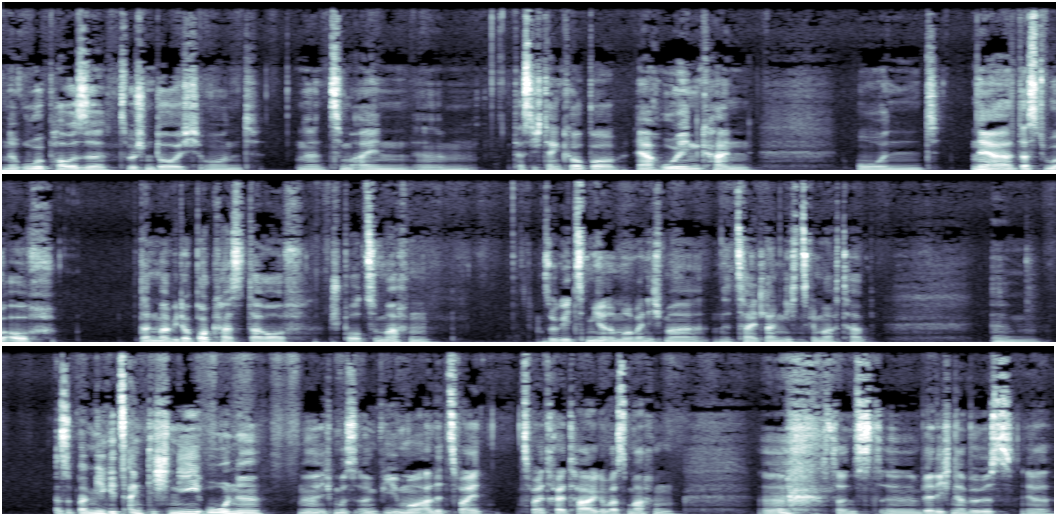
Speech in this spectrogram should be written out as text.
eine Ruhepause zwischendurch und ne, zum einen, ähm, dass sich dein Körper erholen kann und naja, dass du auch dann mal wieder Bock hast darauf, Sport zu machen. So geht's mir immer, wenn ich mal eine Zeit lang nichts gemacht habe. Ähm, also bei mir geht's eigentlich nie ohne. Ne? Ich muss irgendwie immer alle zwei, zwei drei Tage was machen. Äh, sonst äh, werde ich nervös. Ja?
